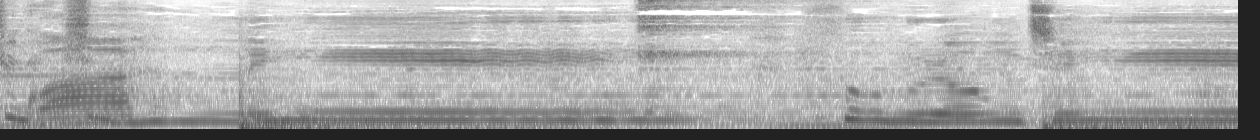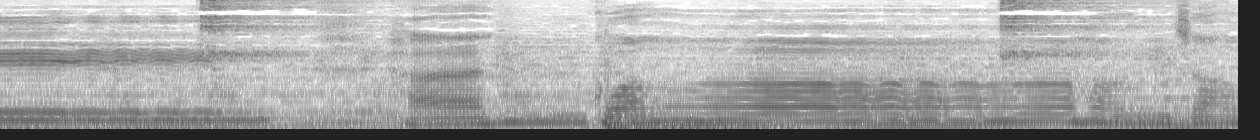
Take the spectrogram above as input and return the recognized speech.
是男是万女？里芙蓉镜，寒光照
